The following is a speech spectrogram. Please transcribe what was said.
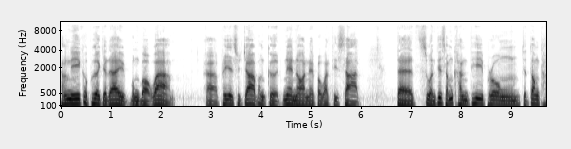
ทั้งนี้ก็เพื่อจะได้บ่งบอกว่าพระเยซูเจ้าบังเกิดแน่นอนในประวัติศาสตร์ แต่ส่วนที่สำคัญที่พระองค์จะต้องท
